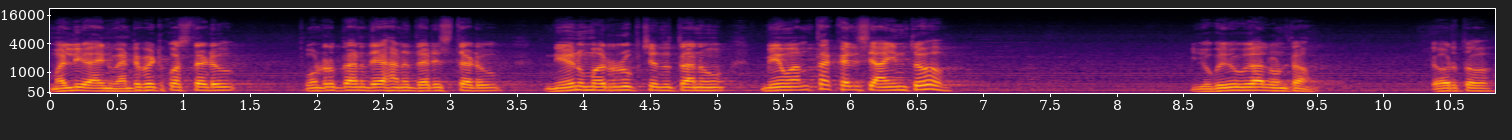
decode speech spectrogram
మళ్ళీ ఆయన వెంట పెట్టుకొస్తాడు. పునరుద్ధాన దేహాన్ని ధరిస్తాడు. నేను మరురూపు చెందుతాను. మేమంతా కలిసి ఆయనతో యుగయుగాలు ఉంటాం. ఎవరితో?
